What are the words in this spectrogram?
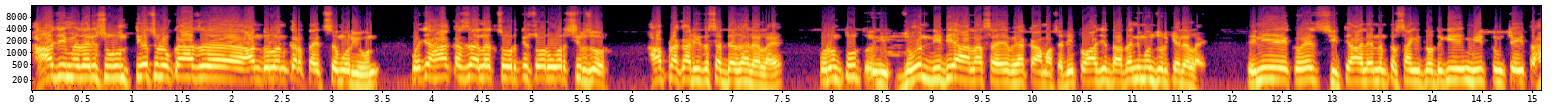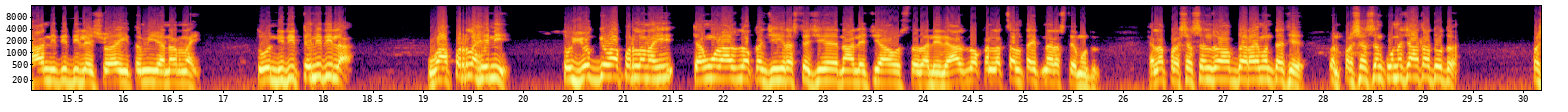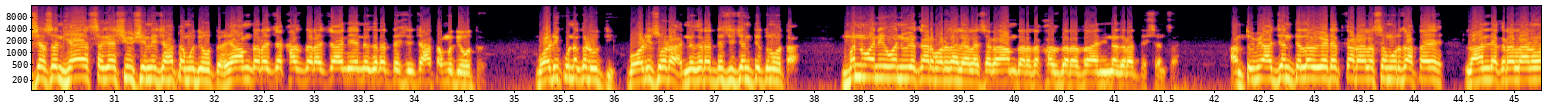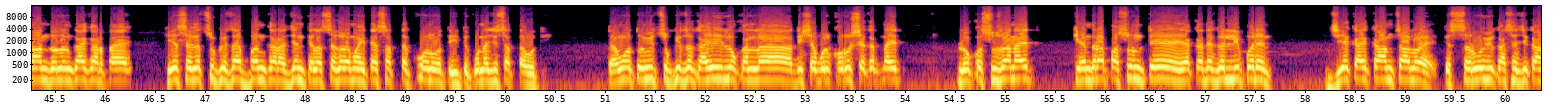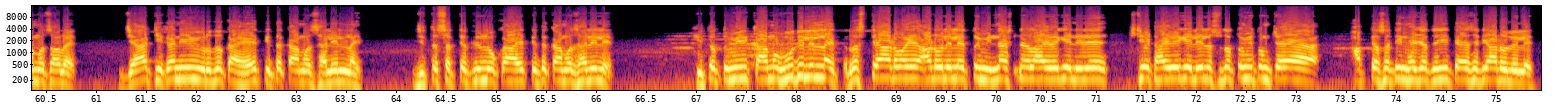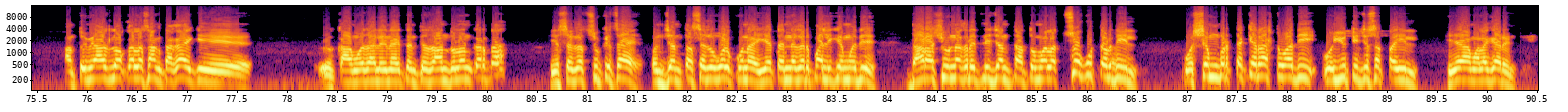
हा जिम्मेदारी सोडून तेच लोक आज आंदोलन करतायत समोर येऊन. म्हणजे हा कसं झालं चोर ते चोर वर शिरजोर. हा प्रकार इथं सध्या झालेला आहे. परंतु जो निधी आला साहेब ह्या कामासाठी तो आज दादांनी मंजूर केलेला आहे. त्यांनी एक वेळेस तिथे आल्यानंतर सांगितलं होतं की मी तुमच्या इथं हा निधी दिल्याशिवाय इथं मी येणार नाही. तो निधी त्यांनी दिला. वापरला ह्यांनी. तो योग्य वापरला नाही त्यामुळे आज लोकांची ही रस्त्याची नाल्याची अवस्था झालेली आहे. आज लोकांना चालता येत नाही रस्त्यामधून. ह्याला प्रशासन जबाबदार आहे म्हणतात हे पण प्रशासन कोणाच्या हातात होतं? प्रशासन ह्या सगळ्या शिवसेनेच्या हातामध्ये होतं. ह्या आमदाराच्या खासदाराच्या आणि नगराध्यक्षांच्या हातामध्ये होतं. बॉडी कुणाकडे होती? बॉडी सोडा नगराध्यक्ष जनतेतून होता. मनमानी वनवे कारभार झालेला आहे सगळा आमदाराचा खासदाराचा आणि नगराध्यक्षांचा. आणि तुम्ही आज जनतेला वेड्यात काढायला समोर जाताय लहान लेकराला आणून आंदोलन काय करताय? हे सगळं चुकीचं आहे बंद करा. जनतेला सगळं माहिती आहे सत्ता कोण होती? इथे कोणाची सत्ता होती? त्यामुळे तुम्ही चुकीचं काही लोकांना दिशाभूल करू शकत नाहीत. लोक सुजाण आहेत. केंद्रापासून ते एखाद्या गल्लीपर्यंत जे काय काम चालू आहे ते सर्व विकासाची कामं चालू आहेत. ज्या ठिकाणी विरोधक आहेत तिथं कामं झालेली नाहीत. जिथं सत्तेतली लोक आहेत तिथं कामं झालेली आहेत. तिथं तुम्ही कामं होऊ दिलेली नाहीत. रस्ते अडवाय अडवलेले आहेत तुम्ही. नॅशनल हायवे गेलेले स्टेट हायवे गेलेले सुद्धा तुम्ही तुमच्या हप्त्यासाठी ह्याच्यासाठी त्यासाठी अडवलेले आहेत. आणि तुम्ही आज लोकांना सांगता काय की कामं झाले नाहीत आणि त्याचं आंदोलन करता? हे सगळं चुकीचं आहे. पण जनता सगळं ओळखून आहे. येत्या नगरपालिकेमध्ये धाराशिव नगरातली जनता तुम्हाला चोख उत्तर देईल व शंभर टक्के राष्ट्रवादी व युतीची सत्ता येईल हे आम्हाला गॅरंटी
